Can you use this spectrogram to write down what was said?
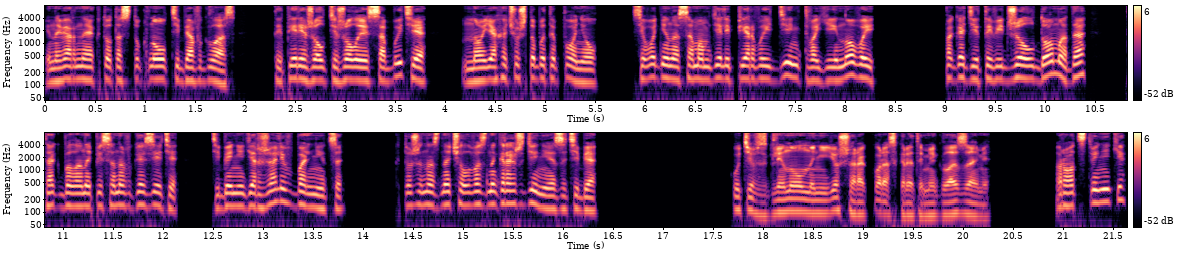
И, наверное, кто-то стукнул тебя в глаз. Ты пережил тяжелые события, но я хочу, чтобы ты понял. Сегодня на самом деле первый день твоей новой... Погоди, ты ведь жил дома, да? Так было написано в газете. Тебя не держали в больнице? Кто же назначил вознаграждение за тебя?» Кути взглянул на нее широко раскрытыми глазами. «Родственники?»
